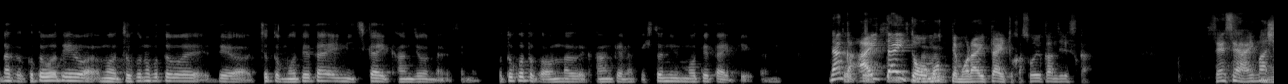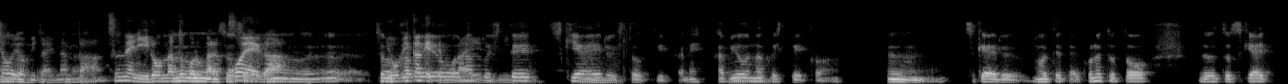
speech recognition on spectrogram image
なんか言葉では、まあ、俗の言葉では、ちょっとモテたいに近い感情なんですよね。男とか女で関係なく、人にモテたいっていうかね。なんか会いたいと思ってもらいたいとかそういう感じですか？先生会いましょうよみたいな、なんか常にいろんなところから声が、呼びかけてもらえる壁をなくして付き合える人っていうかね、壁をなくしてこう、うん、付き合える、モテたい。この人とずっと付き合い、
